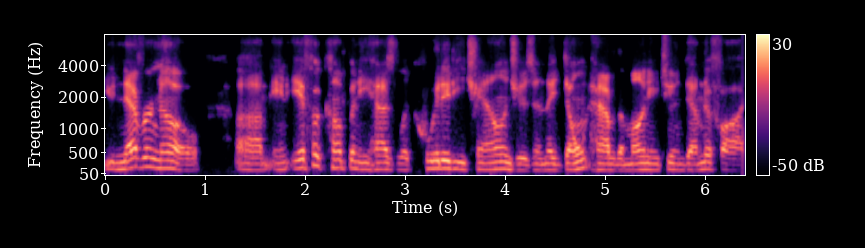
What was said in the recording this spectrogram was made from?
you never know um, and if a company has liquidity challenges and they don't have the money to indemnify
